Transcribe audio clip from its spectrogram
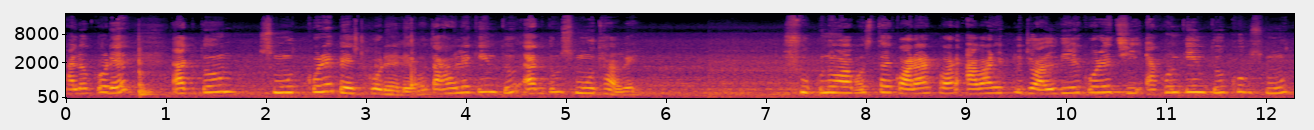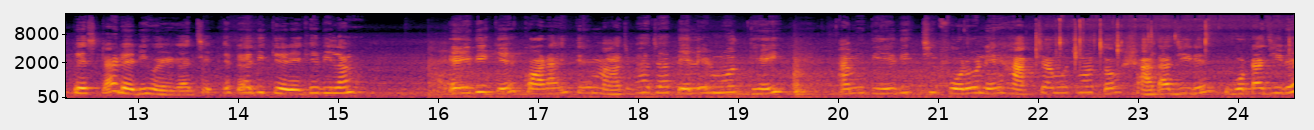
ভালো করে একদম স্মুথ করে পেস্ট করে নেব, তাহলে কিন্তু একদম স্মুথ হবে। শুকনো অবস্থায় করার পর আবার একটু জল দিয়ে করেছি, এখন কিন্তু খুব স্মুথ পেস্টটা রেডি হয়ে গেছে। এটা এদিকে রেখে দিলাম। এইদিকে কড়াইতে মাছ ভাজা তেলের মধ্যেই আমি দিয়ে দিচ্ছি ফোড়নে হাফ চামচ মতো সাদা জিরে, গোটা জিরে,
